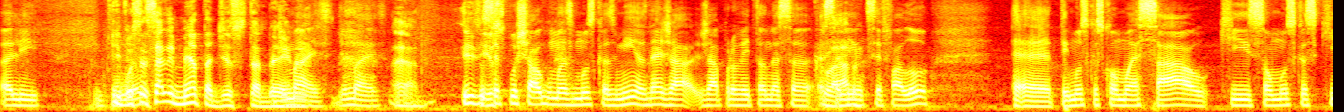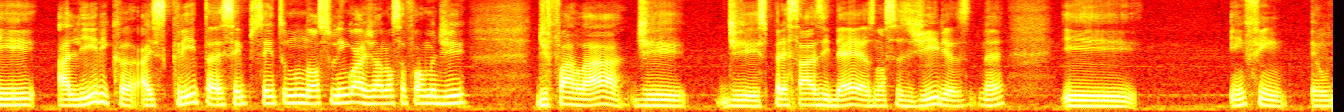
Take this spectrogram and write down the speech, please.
ali. E entendeu? você se alimenta disso também, né? Demais, demais. É. E Se você isso, puxar algumas músicas minhas, né, já, já aproveitando essa, essa Claro. linha que você falou, é, tem músicas como É Sal, que são músicas que a lírica, a escrita é 100% no nosso linguajar, nossa forma de, de falar, de, de expressar as ideias, nossas gírias, né? E, enfim, eu,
